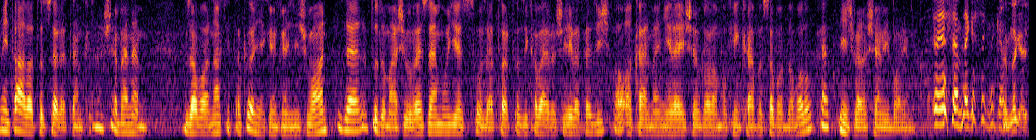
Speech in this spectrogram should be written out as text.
Mint állatot szeretem, különösebben nem zavarnak, itt a környékünkön is van, de tudomásul veszem, hogy ez hozzátartozik a városi élethez is, akármennyire is a galambok inkább a szabadba valók, hát nincs vele semmi bajom. Olyan semlegesek nekem. Semleges?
